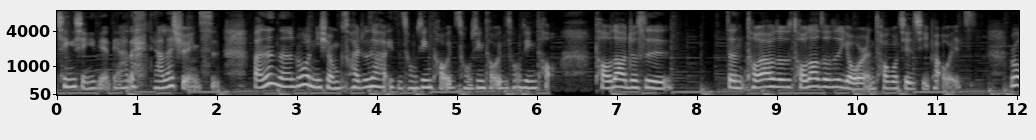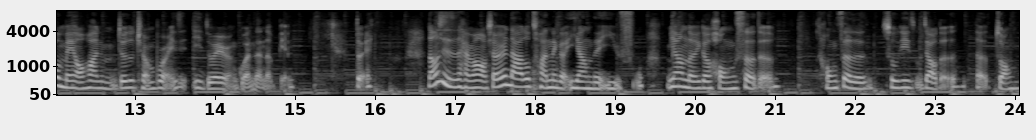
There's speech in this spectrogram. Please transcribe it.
清醒一点，等下再等下再选一次。反正呢，如果你选不出来，就是要一直重新投，一直重新投，一直重新投，投到就是等投到就是投到就是有人超过七十七票为止。如果没有的话，你们就是全部人一一堆人关在那边。对，然后其实还蛮好笑，因为大家都穿那个一样的衣服，一样的一个红色的。红色的书记主教的的装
